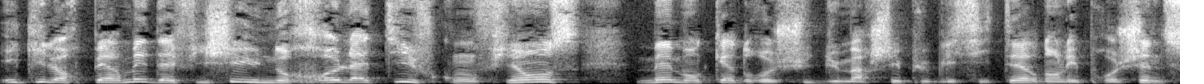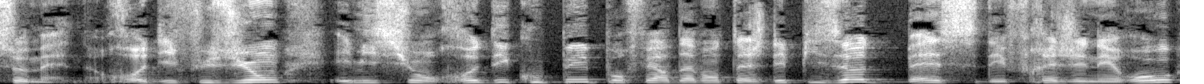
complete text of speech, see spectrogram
et qui leur permet d'afficher une relative confiance, même en cas de rechute du marché publicitaire dans les prochaines semaines. Rediffusion, émissions redécoupées pour faire davantage d'épisodes, baisse des frais généraux.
